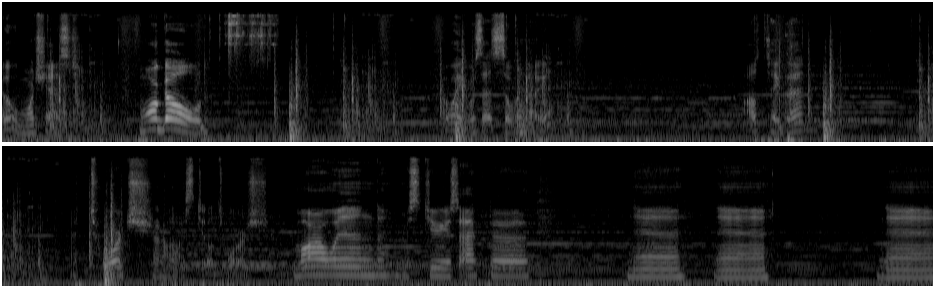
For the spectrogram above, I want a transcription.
Oh, more chest. More gold! Was that silver nugget? I'll take that. A torch? I don't want to steal a torch. Morrowind, Mysterious Akavir. Nah, nah, nah.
